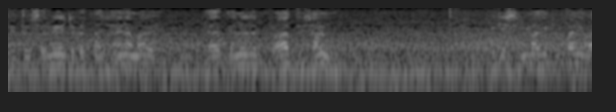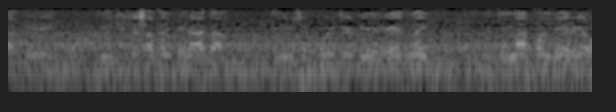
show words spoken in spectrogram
કે તો સર્વે જગતના જાહેણામાં આવે. ત્યારે તેને પ્રાર્થ જાણવું. જે જે સાધન કર્યા હતા. તેની વિશે કોઈ તે દેહ રહે જ નહીં. જેમાં પણ દેહ રહ્યો,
